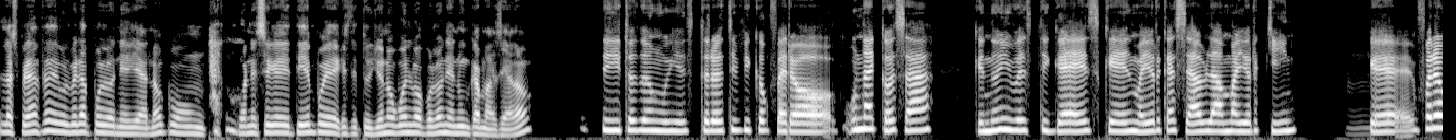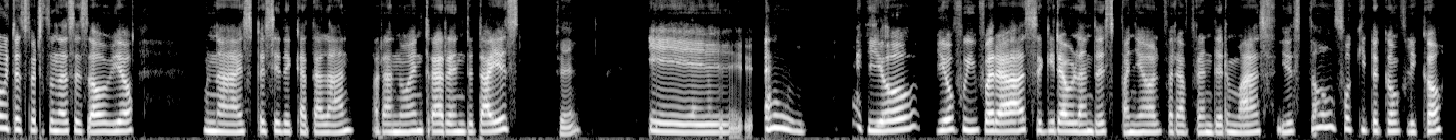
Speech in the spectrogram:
la, esperanza de volver a Polonia ya, ¿no? Con, con ese tiempo y dijiste tú, yo no vuelvo a Polonia nunca más, ¿ya, no? Sí, todo muy estereotípico, pero una cosa que no investigué es que en Mallorca se habla mallorquín, mm. que para muchas personas es obvio, una especie de catalán, para no entrar en detalles. Sí. Y yo, yo fui para seguir hablando español, para aprender más. Y esto un poquito complicó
